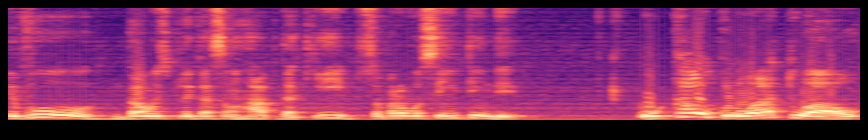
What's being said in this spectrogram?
eu vou dar uma explicação rápida aqui, só para você entender. O cálculo atual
